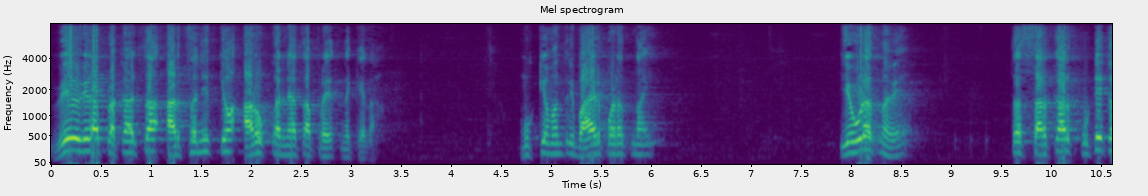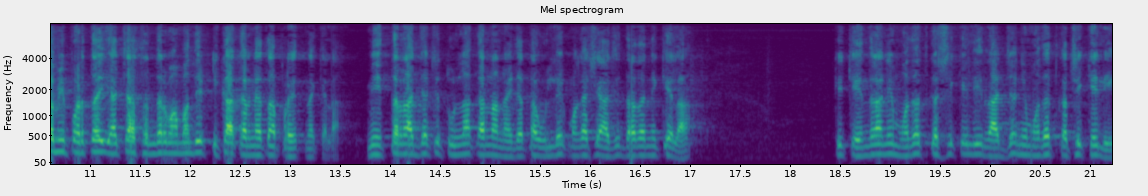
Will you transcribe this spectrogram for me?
वेगवेगळ्या प्रकारचा अडचणीत किंवा आरोप करण्याचा प्रयत्न केला. मुख्यमंत्री बाहेर पडत नाही. एवढंच नव्हे तर सरकार कुठे कमी पडतं याच्या संदर्भामध्ये टीका करण्याचा प्रयत्न केला. मी इतर राज्याची तुलना करणार नाही ज्याचा उल्लेख मगाशी अजितदादांनी केला की केंद्राने मदत कशी केली राज्याने मदत कशी केली.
